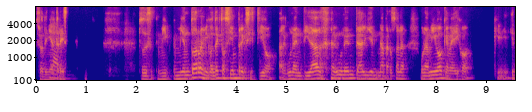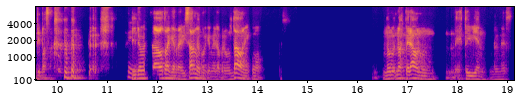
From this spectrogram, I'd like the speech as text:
yo tenía tres entonces, en mi, entorno, en mi contexto siempre existió alguna entidad, algún ente, alguien, una persona, un amigo que me dijo, ¿qué, te pasa? Y no me daba otra que revisarme porque me lo preguntaban y como, no, no esperaban un, estoy bien, ¿entendés?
